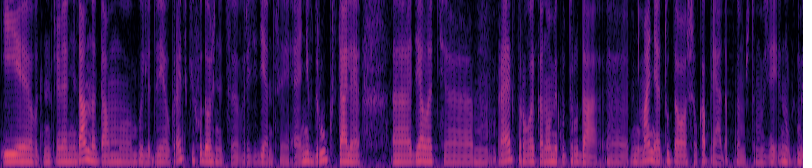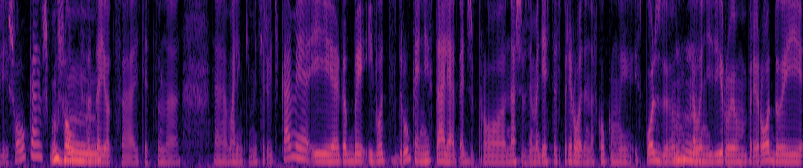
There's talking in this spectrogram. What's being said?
И вот, например, недавно там были две украинские художницы в резиденции, и они вдруг стали делать э, проект про экономику труда. Э, внимание, тутого шелкопряда, потому что музей, ну, музей шелка, шелк mm-hmm. создается, естественно, Э, маленькими червячками, и как бы и вот вдруг они стали опять же про наше взаимодействие с природой, насколько мы используем, mm-hmm. колонизируем природу и,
